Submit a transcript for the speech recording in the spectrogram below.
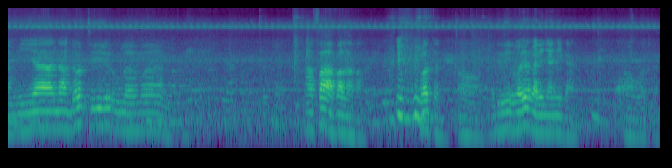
Jamiyah Nahdlatul Ulama. Apa hafal apa? Boten. Oh, di Lirboyo nggak dinyanyikan. Oh, boten.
